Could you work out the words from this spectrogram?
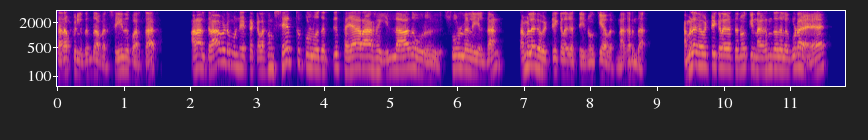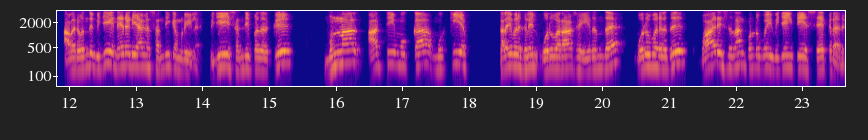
தரப்பில் இருந்து அவர் செய்து பார்த்தார். ஆனால் திராவிட முன்னேற்ற கழகம் சேர்த்துக் கொள்வதற்கு தயாராக இல்லாத ஒரு சூழ்நிலையில் தான் தமிழக வெற்றி கழகத்தை நோக்கி அவர் நகர்ந்தார். தமிழக வெற்றி கழகத்தை நோக்கி நகர்ந்ததுல கூட அவர் வந்து விஜயை நேரடியாக சந்திக்க முடியல. விஜயை சந்திப்பதற்கு முன்னாள் அதிமுக முக்கிய தலைவர்களில் ஒருவராக இருந்த ஒருவரது வாரிசு தான் கொண்டு போய் விஜய்கிட்டயே சேர்க்கிறாரு.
